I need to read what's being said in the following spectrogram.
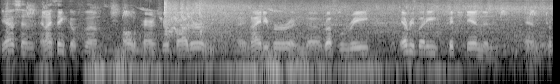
Yes, and, and I think of um, all the parents, your father and, and Nidiver and uh, Russell Ree, everybody pitched in and, and took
